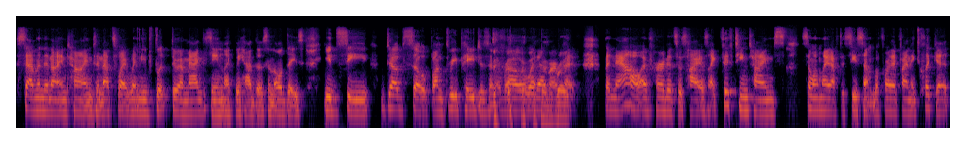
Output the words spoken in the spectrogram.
seven to nine times. And that's why when you'd flip through a magazine, like we had those in the old days, you'd see Dove soap on three pages in a row or whatever. right. But but now I've heard it's as high as like 15 times someone might have to see something before they finally click it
